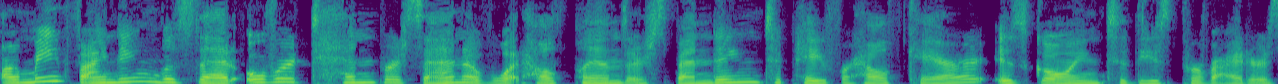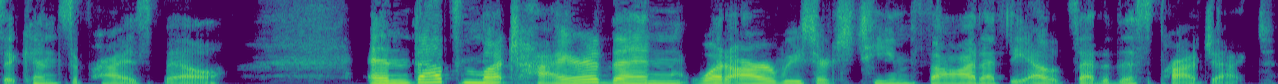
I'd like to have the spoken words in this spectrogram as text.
Our main finding was that over 10% of what health plans are spending to pay for health care is going to these providers that can surprise bill. And that's much higher than what our research team thought at the outset of this project.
